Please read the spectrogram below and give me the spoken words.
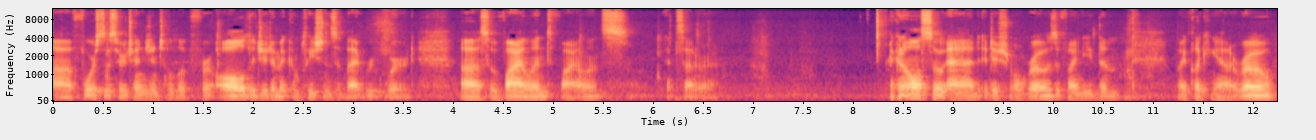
uh, force the search engine to look for all legitimate completions of that root word. Uh, so violent, violence, etc. I can also add additional rows if I need them by clicking add a row.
